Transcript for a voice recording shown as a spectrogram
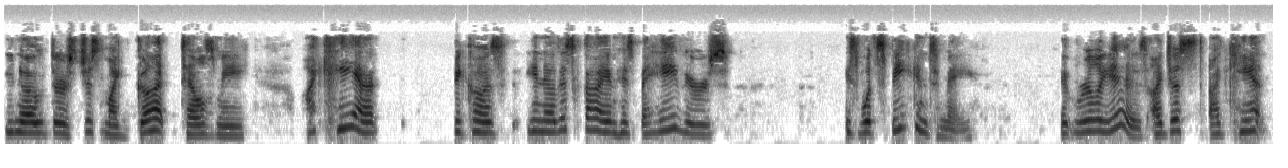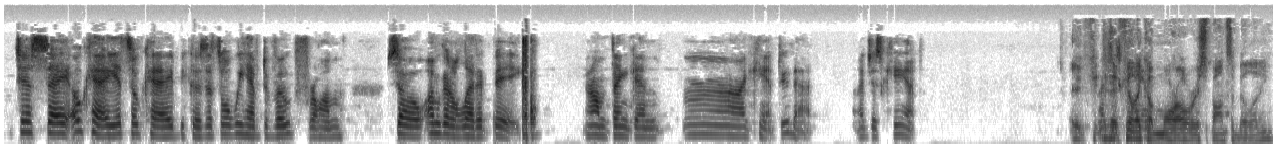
You know, there's just my gut tells me I can't because you know this guy and his behaviors is what's speaking to me. It really is. I just I can't just say okay, it's okay because that's all we have to vote from. So I'm going to let it be. And I'm thinking, mm, I can't do that. I just can't. It, does it feel like a can't. moral responsibility?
